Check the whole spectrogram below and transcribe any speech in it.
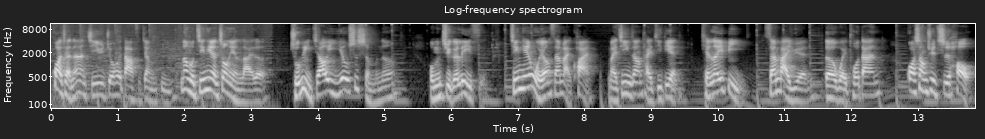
挂假单的几率就会大幅降低。那么今天的重点来了，主笔交易又是什么呢？我们举个例子，今天我用三百块买进一张台积电，填了一笔三百元的委托单，挂上去之后，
